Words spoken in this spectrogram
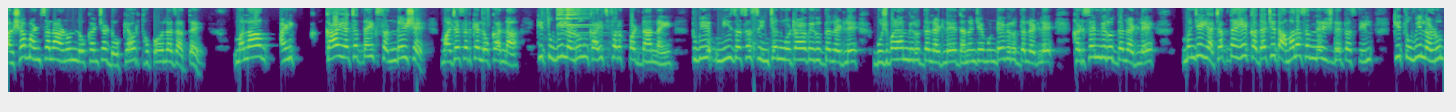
अशा माणसाला आणून लोकांच्या डोक्यावर थोपवलं जातंय. मला आणि काय याच्यात एक संदेश आहे माझ्यासारख्या लोकांना की तुम्ही लढून काहीच फरक पडणार नाही. तुम्ही मी जसं सिंचन घोटाळा विरुद्ध लढले भुजबळांविरुद्ध लढले धनंजय मुंडे विरुद्ध लढले खडसेंविरुद्ध लढले म्हणजे याच्यातनं हे कदाचित आम्हाला संदेश देत असतील की तुम्ही लढून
